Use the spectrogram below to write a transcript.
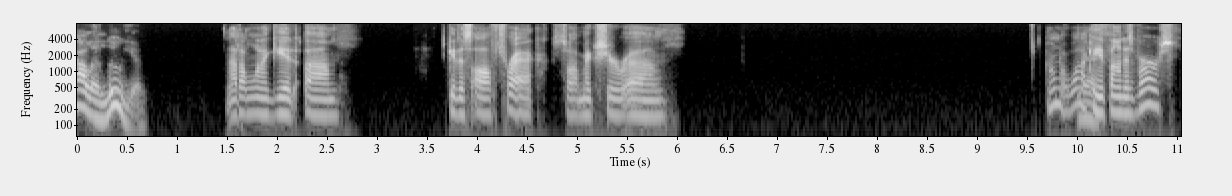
Hallelujah. I don't want to get um get us off track, so I make sure um I don't know why yes. I can't find this verse.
